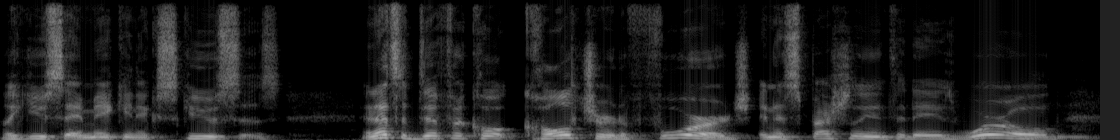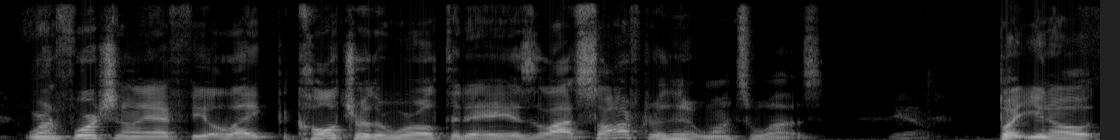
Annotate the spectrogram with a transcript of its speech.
Like you say, making excuses. And that's a difficult culture to forge, and especially in today's world, mm-hmm. where unfortunately I feel like the culture of the world today is a lot softer than it once was. Yeah. But you know,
